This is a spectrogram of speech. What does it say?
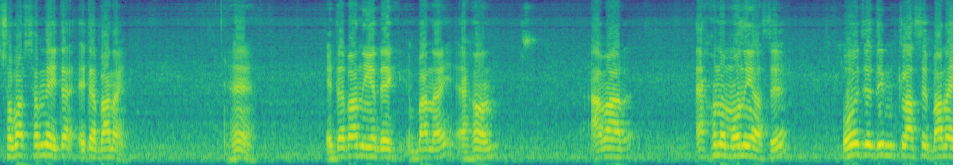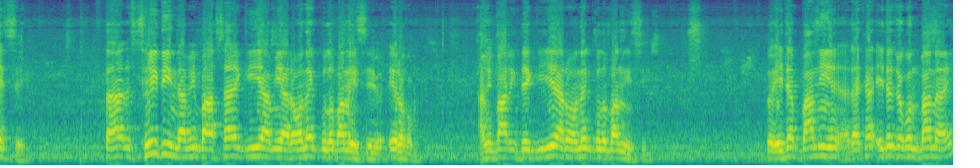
সবার সামনে এটা এটা বানায়। হ্যাঁ এটা বানিয়ে দেখ বানায় এখন আমার এখনও মনে আছে, ও যেদিন ক্লাসে বানাইছে, তার সেই দিন আমি বাসায় গিয়ে আমি আর অনেকগুলো বানিয়েছি, এরকম। আমি বাড়িতে গিয়ে আর অনেকগুলো বানিয়েছি। তো এটা বানিয়ে দেখা এটা যখন বানায়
